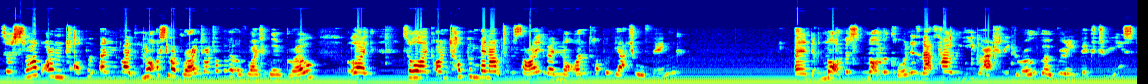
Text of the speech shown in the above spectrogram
So a slab on top, of, and like not a slab right on top of it, otherwise it won't grow. But like, so like on top and then out to the side, then not on top of the actual thing and not on the not on the corners. That's how you actually grow the really big trees.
